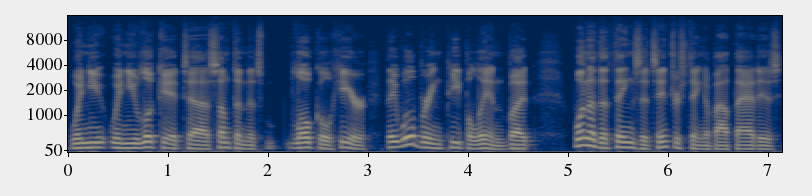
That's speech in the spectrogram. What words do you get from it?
When you when you look at uh, something that's local here, they will bring people in, but one of the things that's interesting about that is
